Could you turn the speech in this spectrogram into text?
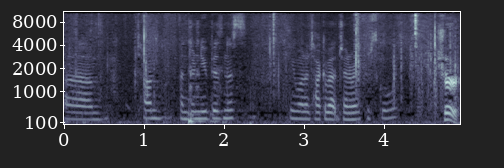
Um, Tom, under new business, you want to talk about Generate for Schools? Sure.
